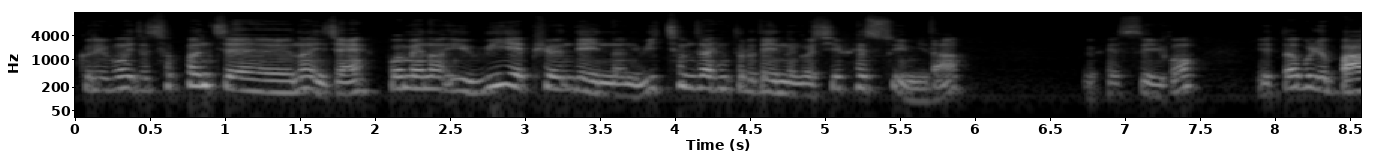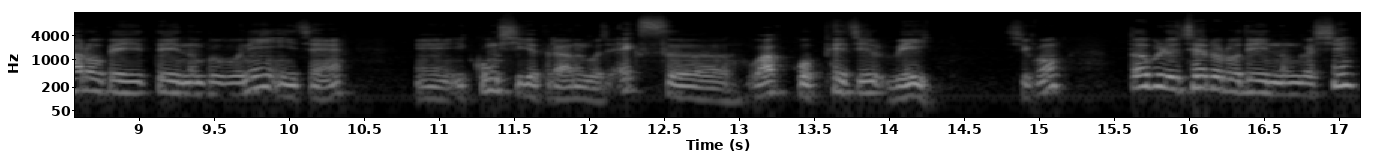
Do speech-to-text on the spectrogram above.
그리고 이제 첫 번째는 이제 보면은 이 위에 표현되어 있는 위첨자 형태로 되어 있는 것이 횟수입니다. 그 횟수이고 이 W 바로 되어 있는 부분이 이제 예, 이 공식에 들어가는 거죠. X와 곱해질 weight이고 W 제로로 되어 있는 것이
